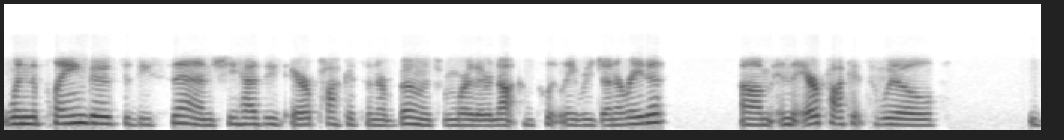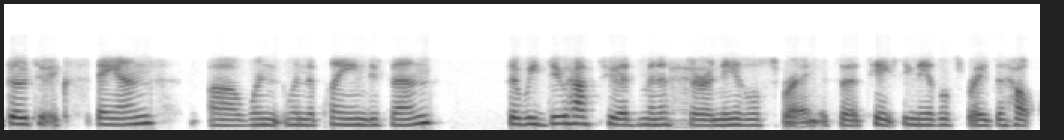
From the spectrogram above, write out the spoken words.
when the plane goes to descend, she has these air pockets in her bones from where they're not completely regenerated, um, and the air pockets will go to expand uh, when when the plane descends. So we do have to administer a nasal spray. It's a THC nasal spray to help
